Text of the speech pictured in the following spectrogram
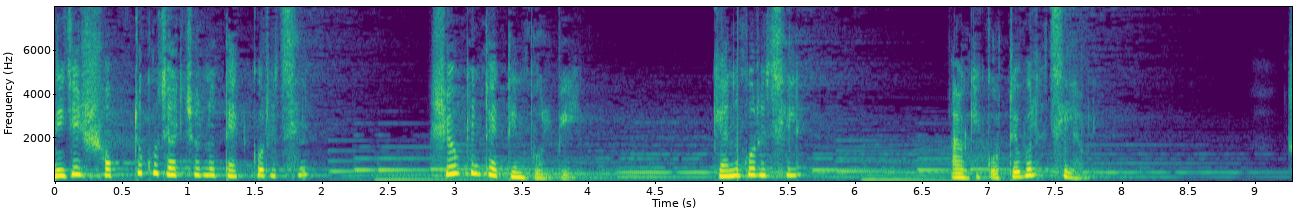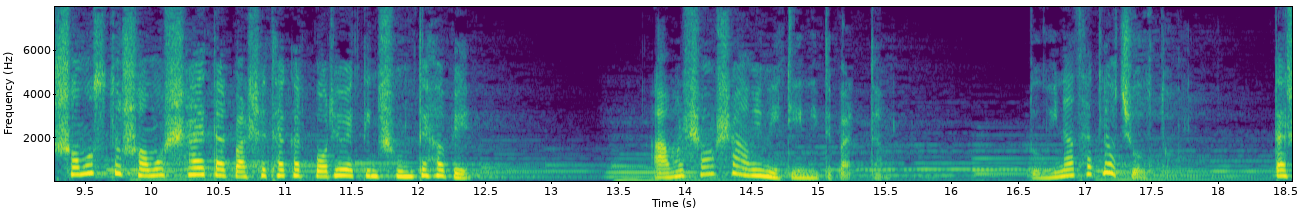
নিজের সবটুকু যার জন্য ত্যাগ করেছেন সেও কিন্তু একদিন বলবি, কেন করেছিলে? আমি কি করতে বলেছিলাম? সমস্ত সমস্যায় তার পাশে থাকার পরেও একদিন শুনতে হবে, আমার সমস্যা আমি মিটিয়ে নিতে পারতাম। তুমি না থাকলেও চলতো। তার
